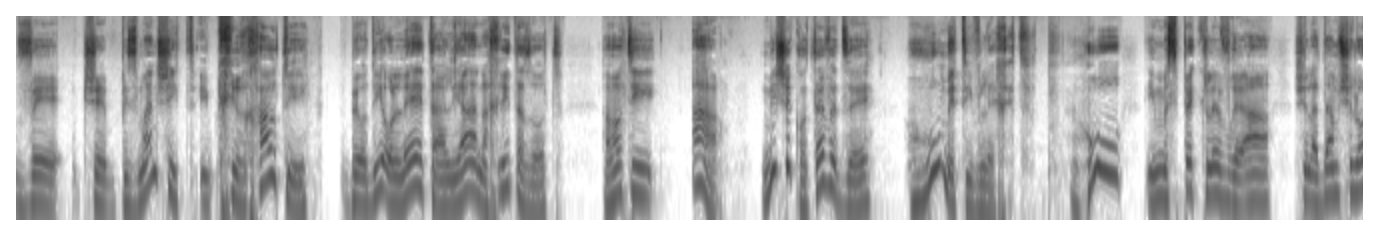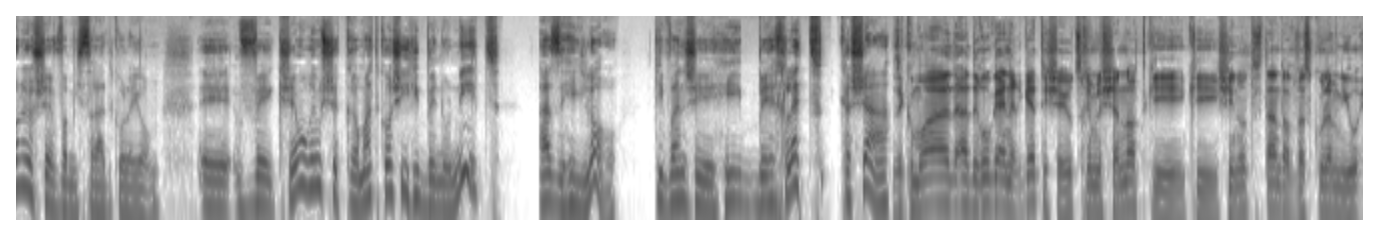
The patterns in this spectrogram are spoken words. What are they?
וכשבזמן שחרחרתי, בעודי עולה את העלייה האנכרית הזאת, אמרתי, אה, מי שכותב את זה, הוא מטיב לכת. הוא עם הספק לב ריאה של אדם שלא יושב במשרד כל היום. אה, וכשהם אומרים שרמת קושי היא בינונית, אז היא לא. כיוון שהיא בהחלט קשה, זה כמו הד- הדירוג האנרגטי שהיו צריכים לשנות כי, כי שינו את הסטנדרט ואז כולם נהיו A,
